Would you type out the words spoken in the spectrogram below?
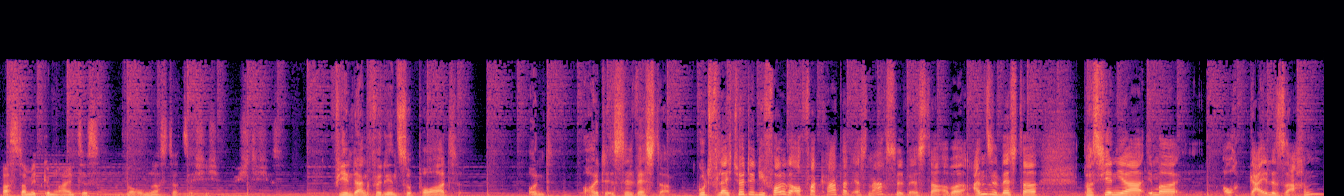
was damit gemeint ist und warum das tatsächlich wichtig ist. Vielen Dank für den Support und heute ist Silvester. Gut, vielleicht hört ihr die Folge auch verkatert erst nach Silvester, aber an Silvester passieren ja immer auch geile Sachen,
